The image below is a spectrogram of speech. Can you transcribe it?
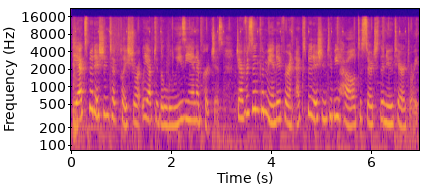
The expedition took place shortly after the Louisiana Purchase. Jefferson commanded for an expedition to be held to search the new territory.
